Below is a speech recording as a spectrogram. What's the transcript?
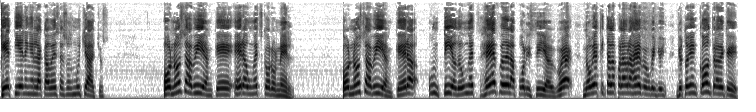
¿qué tienen en la cabeza esos muchachos o no sabían que era un ex coronel, o no sabían que era un tío de un ex jefe de la policía. no voy a quitar la palabra jefe porque yo, yo estoy en contra de que,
